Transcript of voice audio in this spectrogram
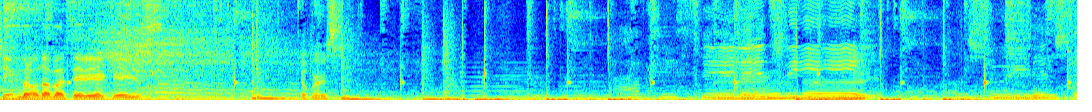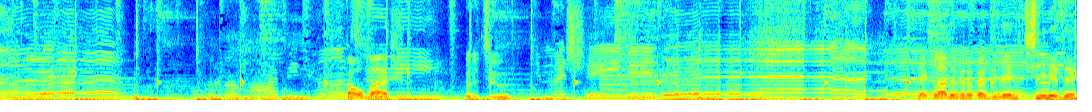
Timbrão da bateria, que isso. Eu verso. Olha o baixo. Teclado vindo com as divertidas.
